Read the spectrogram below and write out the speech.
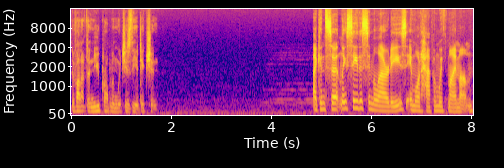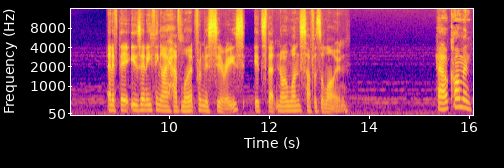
developed a new problem, which is the addiction. I can certainly see the similarities in what happened with my mum. And if there is anything I have learnt from this series, it's that no one suffers alone. How common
